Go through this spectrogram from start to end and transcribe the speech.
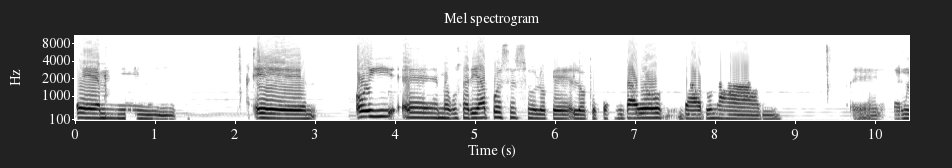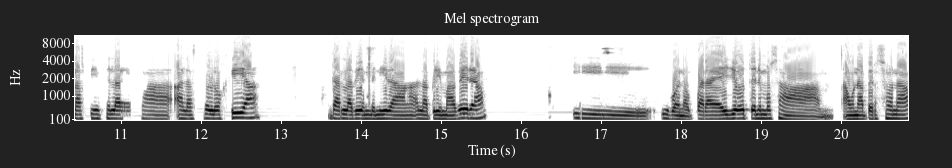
Em, eh, hoy eh, me gustaría, pues eso, lo que lo que he presentado, dar una eh, dar unas pinceladas a, la astrología, dar la bienvenida a la primavera y, bueno, para ello tenemos a, a una persona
